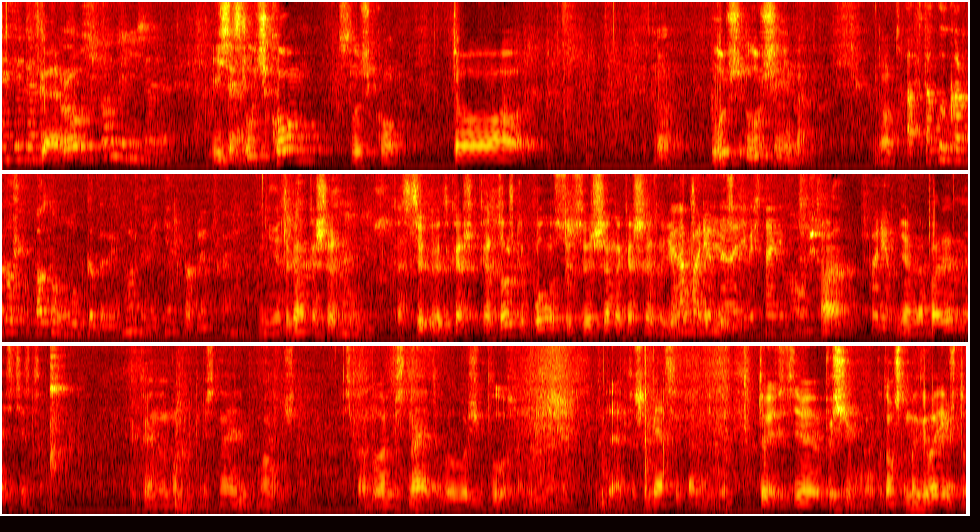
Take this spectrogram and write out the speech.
А горох. с лучком, то нельзя, да? Если с лучком, с лучком, то ну, лучше, лучше не надо. Вот. А в такую картошку потом лук добавить можно? Ведь нет проблем, правильно? Нет, это она кошерная. Каш- картошка полностью совершенно кошерная. Ее она есть. она не мясная, не молочная. А? Поребная. И она паренная, естественно. Какая она может быть мясная или молочная. Если бы она была мясная, это было бы очень плохо. Да, потому что мясо там. То есть, э, почему? Потому что мы говорим, что,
